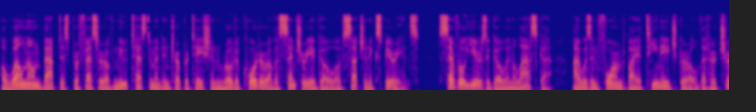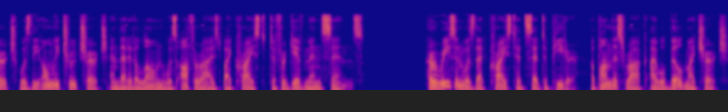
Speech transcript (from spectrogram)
A well-known Baptist professor of New Testament interpretation wrote a quarter of a century ago of such an experience. Several years ago in Alaska, I was informed by a teenage girl that her church was the only true church and that it alone was authorized by Christ to forgive men's sins. Her reason was that Christ had said to Peter, Upon this rock I will build my church,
